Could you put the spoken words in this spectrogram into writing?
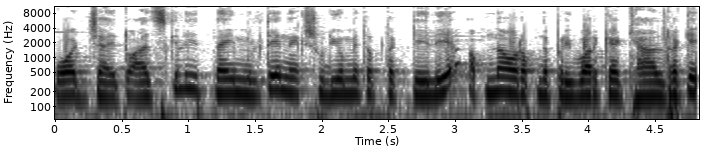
पहुँच जाए। तो आज के लिए इतना ही। मिलते हैं नेक्स्ट वीडियो में। तब तक के लिए अपना और अपने परिवार का ख्याल रखें।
